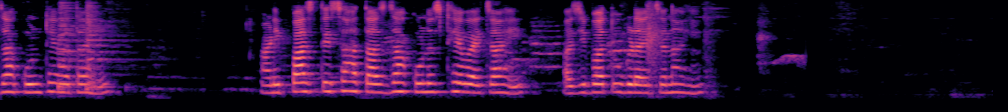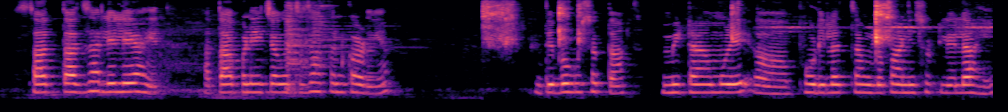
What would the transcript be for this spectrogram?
झाकून ठेवत आहे. आणि पाच ते सहा तास झाकूनच ठेवायचं आहे. अजिबात उघडायचं नाही. सात तास झालेले आहेत. आता आपण याच्यावरचं झाकण काढूया. ते बघू शकता. मिठामुळे फोडीला चांगलं पाणी सुटलेलं आहे.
